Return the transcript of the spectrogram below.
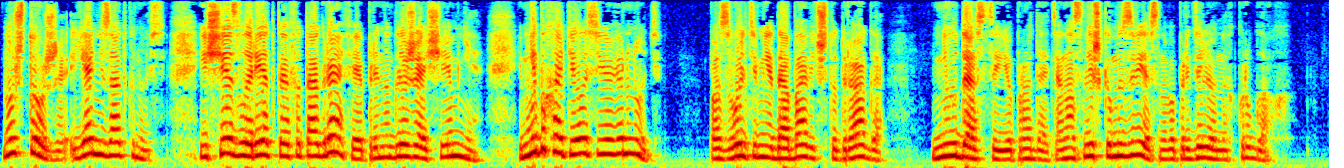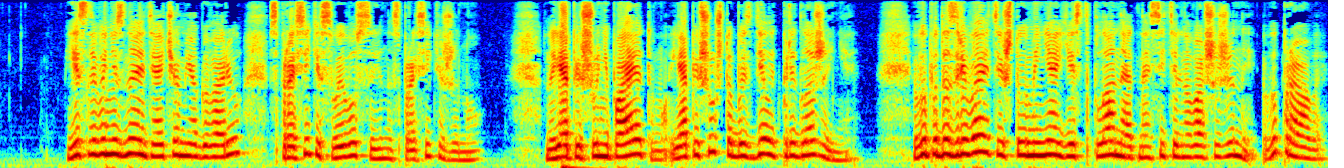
Ну что же, я не заткнусь. Исчезла редкая фотография, принадлежащая мне, и мне бы хотелось ее вернуть. Позвольте мне добавить, что Драга не удастся ее продать, она слишком известна в определенных кругах». Если вы не знаете, о чем я говорю, спросите своего сына, спросите жену. Но я пишу не поэтому, я пишу, чтобы сделать предложение. Вы подозреваете, что у меня есть планы относительно вашей жены. Вы правы.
